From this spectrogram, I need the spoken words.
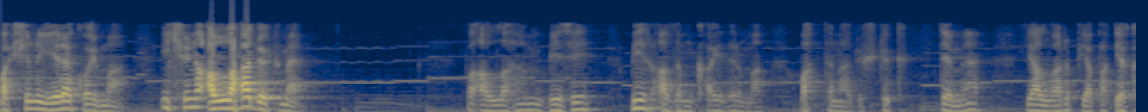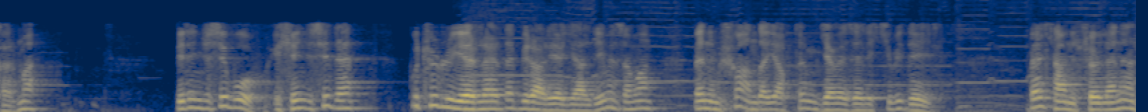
başını yere koyma, içini Allah'a dökme. Ve Allah'ım bizi bir adım kaydırma, bahtına düştük deme, yalvarıp yapak, yakarma. Birincisi bu. İkincisi de bu türlü yerlerde bir araya geldiğimiz zaman benim şu anda yaptığım gevezelik gibi değil. Belki hani söylenen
